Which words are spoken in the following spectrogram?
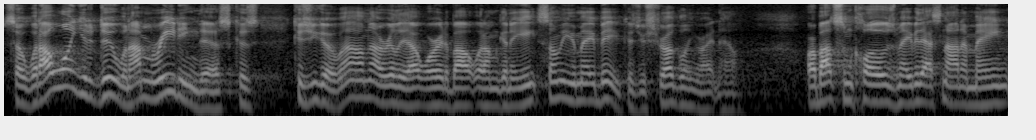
So, what I want you to do when I'm reading this, because because you go, well, I'm not really that worried about what I'm going to eat. Some of you may be because you're struggling right now. Or about some clothes, maybe that's not a main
